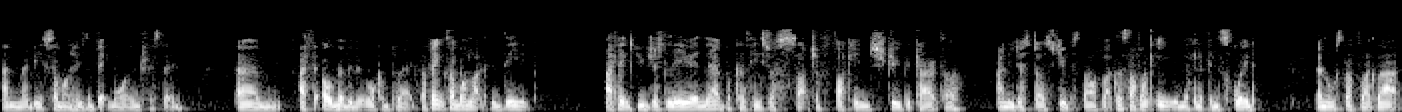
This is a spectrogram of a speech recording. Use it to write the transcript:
and maybe someone who's a bit more interesting. Um, I think, or maybe a bit more complex. I think someone like the Deep, I think you just leave in there because he's just such a fucking stupid character, and he just does stupid stuff like the stuff like eating the flipping squid and all stuff like that.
